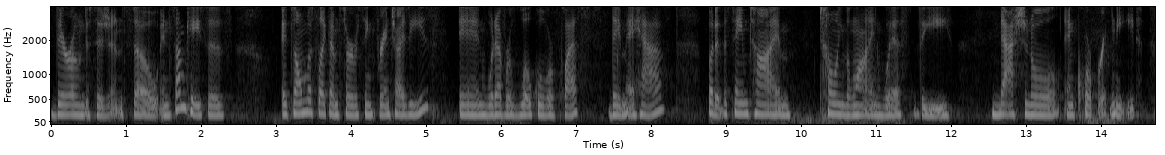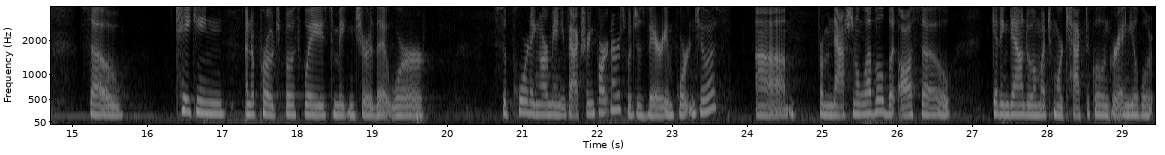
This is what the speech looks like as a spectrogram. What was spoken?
their own decisions. So, in some cases, it's almost like I'm servicing franchisees in whatever local requests they may have but at the same time, toeing the line with the national and corporate need. So, taking an approach both ways to making sure that we're supporting our manufacturing partners, which is very important to us um, from a national level, but also getting down to a much more tactical and granular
